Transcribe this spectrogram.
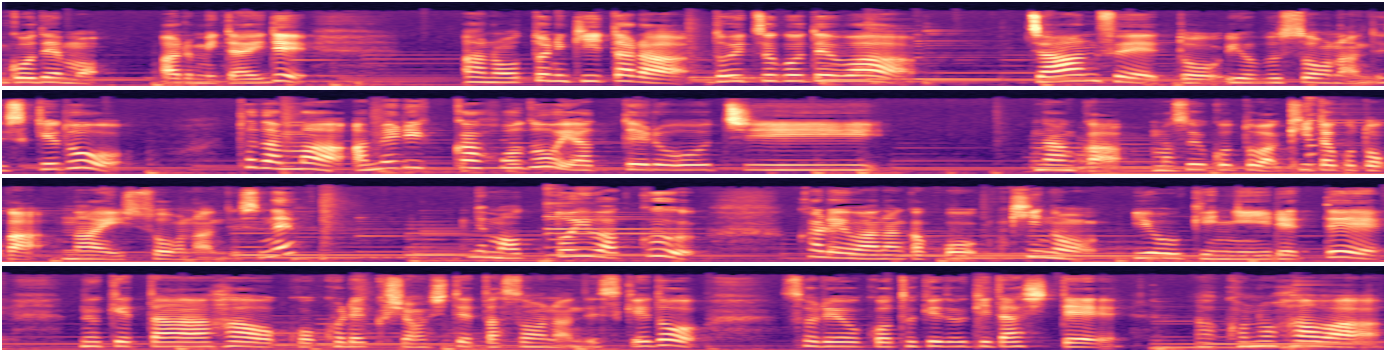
語でもあるみたいであの夫に聞いたらドイツ語では Zahnfee と呼ぶそうなんですけどただまあアメリカほどやってるお家なんか、まあ、そういうことは聞いたことがないそうなんですね。でも夫曰く彼はなんかこう木の容器に入れて抜けた歯をこうコレクションしてたそうなんですけどそれをこう時々出してあこの歯は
